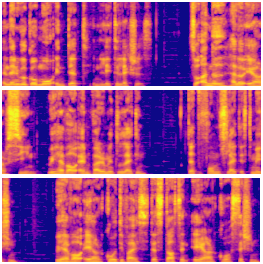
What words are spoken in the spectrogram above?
and then we'll go more in depth in later lectures. So under the Hello AR scene, we have our environmental lighting that performs light estimation. We have our AR core device that starts an AR core session.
